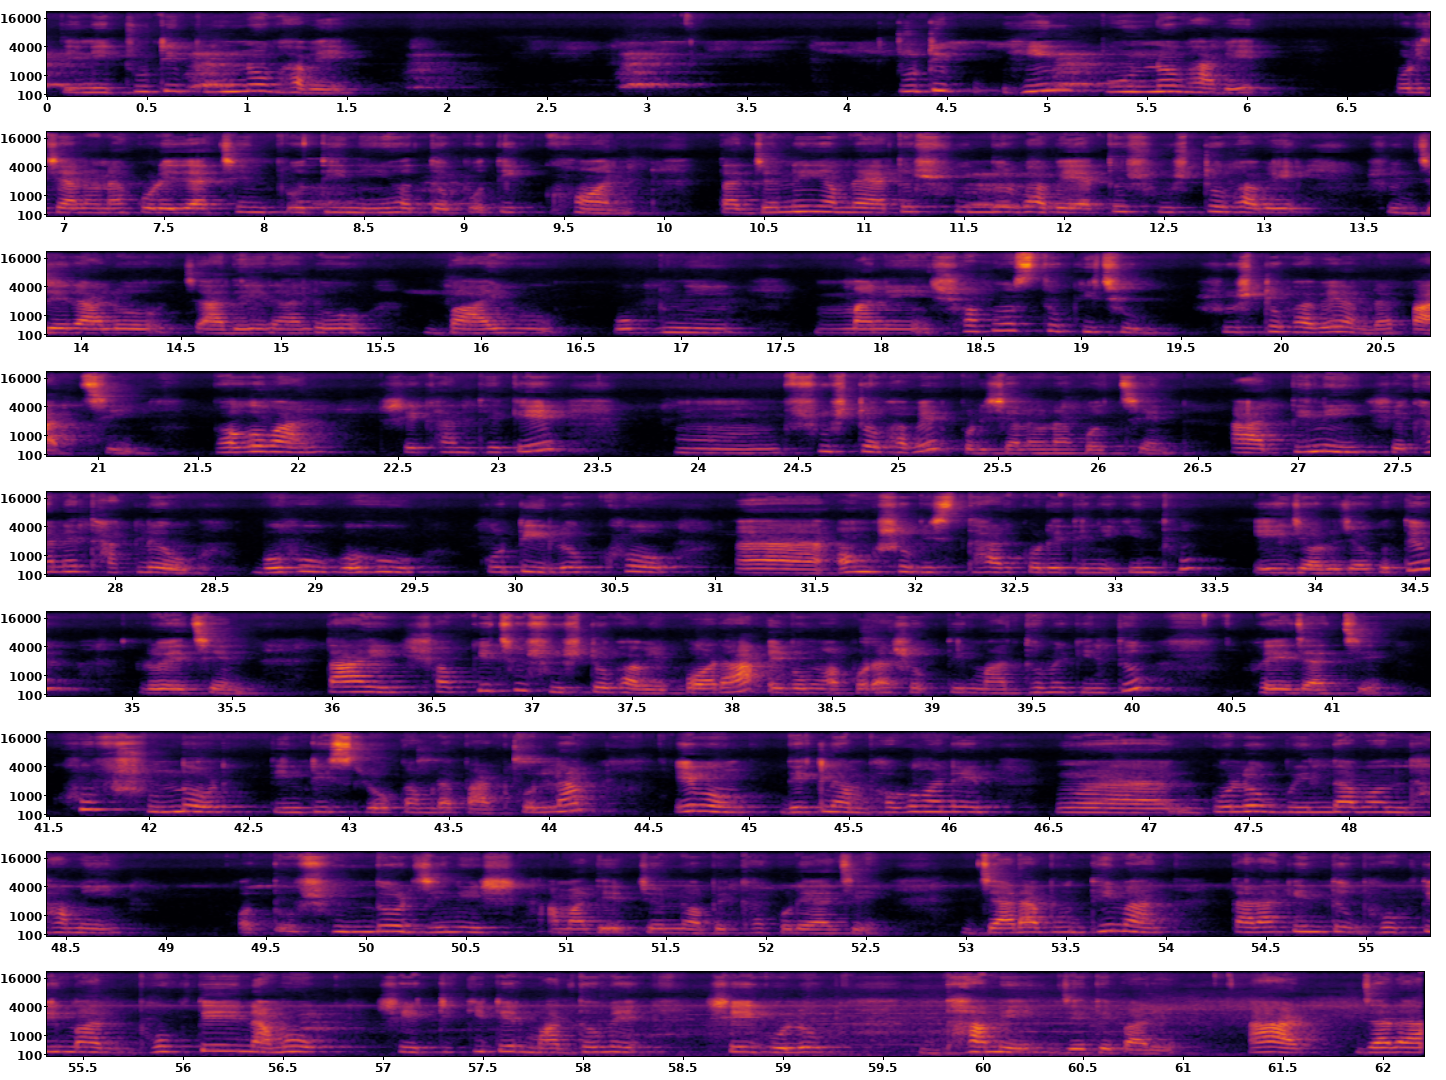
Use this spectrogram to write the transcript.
তিনি ত্রুটিপূর্ণভাবে, ত্রুটিহীন পূর্ণভাবে পরিচালনা করে যাচ্ছেন প্রতিনিয়ত প্রতিক্ষণ। তার জন্যই আমরা এত সুন্দরভাবে, এত সুষ্ঠুভাবে সূর্যের আলো, চাঁদের আলো, বায়ু, অগ্নি মানে সমস্ত কিছু সুষ্ঠুভাবে আমরা পাচ্ছি। ভগবান সেখান থেকে সুষ্ঠুভাবে পরিচালনা করছেন। আর তিনি সেখানে থাকলেও বহু বহু কোটি, লক্ষ অংশ বিস্তার করে তিনি কিন্তু এই জড়জগতেও রয়েছেন। তাই সব কিছু সুষ্ঠুভাবে পড়া এবং অপরা শক্তির মাধ্যমে কিন্তু হয়ে যাচ্ছে। খুব সুন্দর তিনটি শ্লোক আমরা পাঠ করলাম এবং দেখলাম ভগবানের গোলক বৃন্দাবন ধামে কত সুন্দর জিনিস আমাদের জন্য অপেক্ষা করে আছে। যারা বুদ্ধিমান, তারা কিন্তু ভক্তির ভক্তি নামক সেই টিকিটের মাধ্যমে সেই গোলক ধামে যেতে পারে। আর যারা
